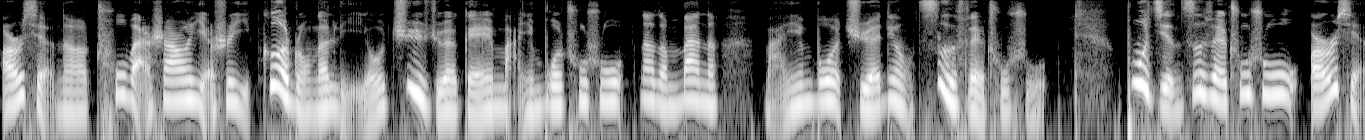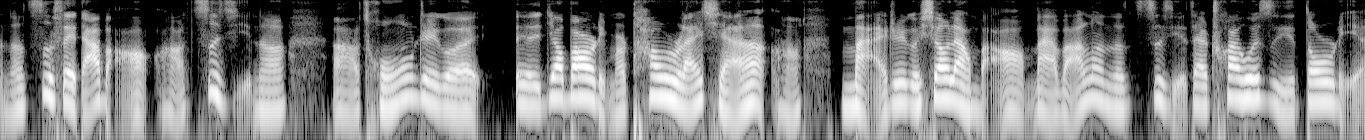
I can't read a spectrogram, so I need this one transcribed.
而且呢出版商也是以各种的理由拒绝给马银波出书。那怎么办呢？马银波决定自费出书，不仅自费出书，而且呢自费打榜啊，自己呢啊从这个。呃，腰包里面掏出来钱啊，买这个销量榜，买完了呢，自己再揣回自己兜里。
